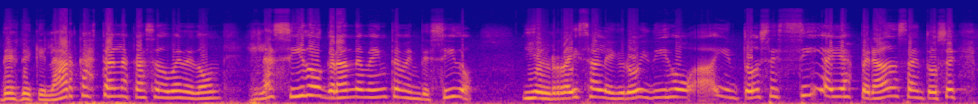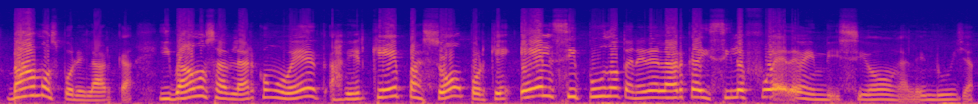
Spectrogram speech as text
desde que el arca está en la casa de Obededón, él ha sido grandemente bendecido. Y el rey se alegró y dijo, ay, entonces sí hay esperanza, entonces vamos por el arca y vamos a hablar con Obed, a ver qué pasó, porque él sí pudo tener el arca y sí le fue de bendición, aleluya.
